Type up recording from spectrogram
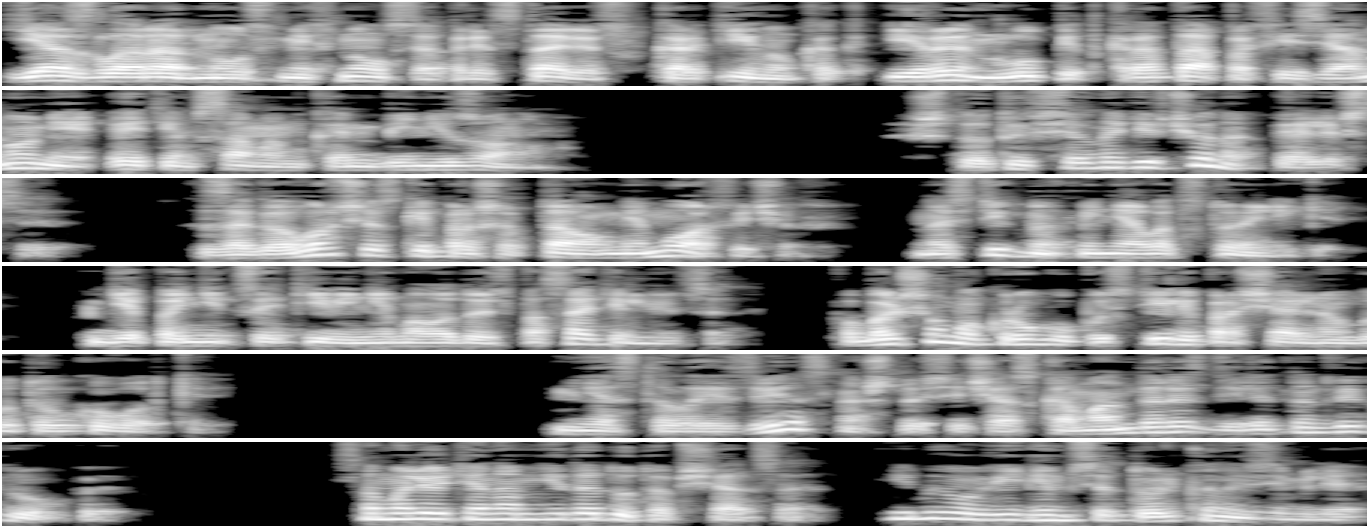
Я злорадно усмехнулся, представив картину, как Ирен лупит крота по физиономии этим самым комбинезоном. — Что ты все на девчонок пялишься? — заговорчески прошептал мне Морфичев, настигнув меня в отстойнике, где по инициативе немолодой спасательницы по большому кругу пустили прощальную бутылку водки. Мне стало известно, что сейчас команда разделят на две группы. В самолете нам не дадут общаться, и мы увидимся только на земле.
